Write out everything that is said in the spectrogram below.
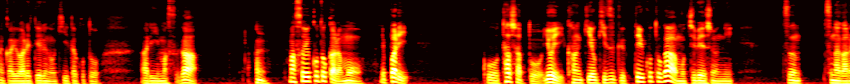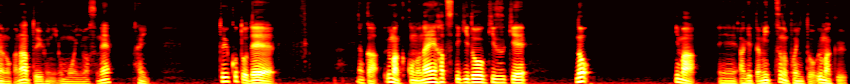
何か言われているのを聞いたことありますが、うん、まあそういうことからもやっぱりこう他者と良い関係を築くっていうことがモチベーションにつつながるのかなというふうに思いますね。はい、ということでなんかうまくこの内発的動機づけの今、えー、挙げた3つのポイントをうまく、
